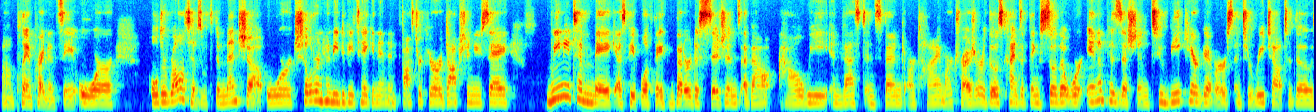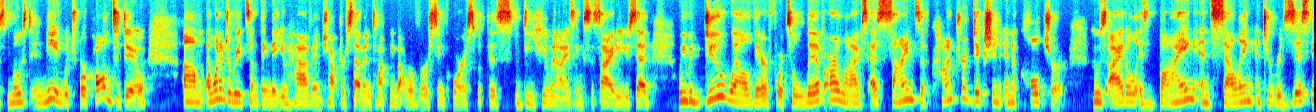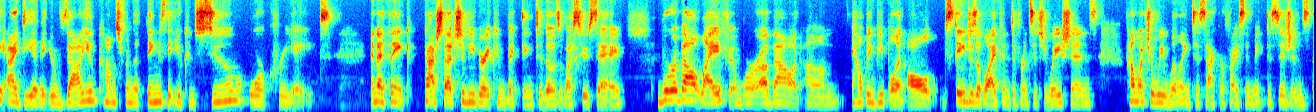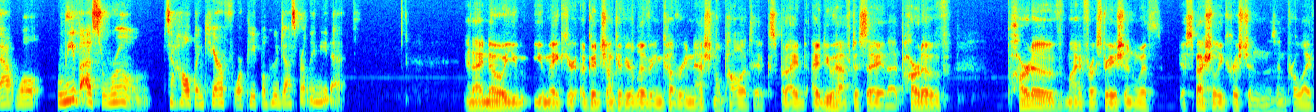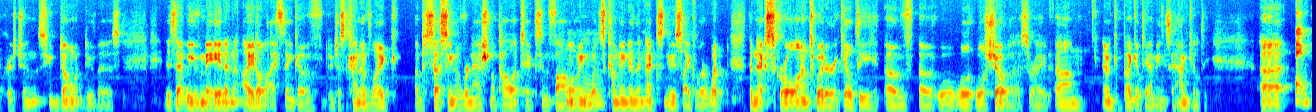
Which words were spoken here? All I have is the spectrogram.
unplanned pregnancy or older relatives with dementia or children who need to be taken in in foster care or adoption, you say, we need to make as people of faith better decisions about how we invest and spend our time our treasure those kinds of things so that we're in a position to be caregivers and to reach out to those most in need which we're called to do. Um, i wanted to read something that you have in chapter 7 talking about reversing course with this dehumanizing society. You said we would do well therefore to live our lives as signs of contradiction in a culture whose idol is buying and selling and to resist the idea that your value comes from the things that you consume or create and I think, gosh, that should be very convicting to those of us who say, we're about life and we're about um, helping people in all stages of life in different situations. How much are we willing to sacrifice and make decisions that will leave us room to help and care for people who desperately need it? And I know you you make your a good chunk of your living covering national politics, but I I do have to say that part of part of my frustration with especially Christians and pro life Christians who don't do this, is that we've made an idol, I think, of just kind of like obsessing over national politics and following mm-hmm. what's coming in the next news cycle or what the next scroll on Twitter guilty of uh, will, will, will show us, right? Um, and by guilty, I mean say I'm guilty. Uh, Same.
